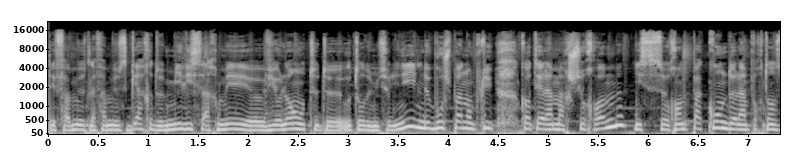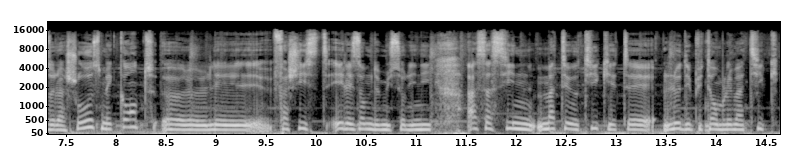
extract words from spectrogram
la fameuse garde milice armée euh, violente autour de Mussolini. Il ne bouge pas non plus quand il y a la marche sur Rome. Ils se rendent pas compte de l'importance de la chose, mais quand euh, les fascistes et les hommes de Mussolini assassinent Matteotti, qui était le député emblématique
